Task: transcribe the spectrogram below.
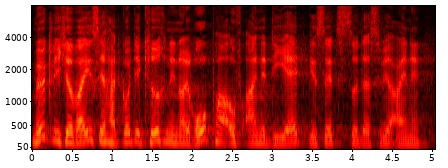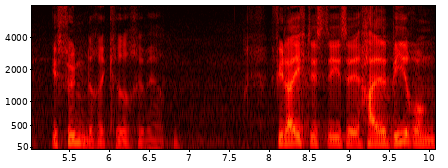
Möglicherweise hat Gott die Kirchen in Europa auf eine Diät gesetzt, sodass wir eine gesündere Kirche werden. Vielleicht ist diese Halbierung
